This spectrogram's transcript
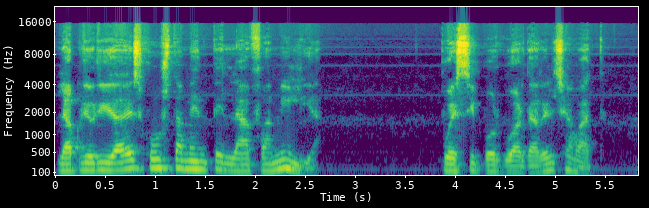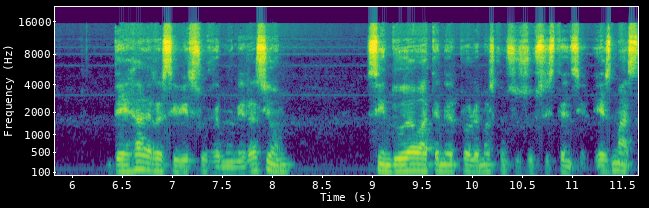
La prioridad es justamente la familia, pues si por guardar el Shabbat deja de recibir su remuneración, sin duda va a tener problemas con su subsistencia. Es más,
